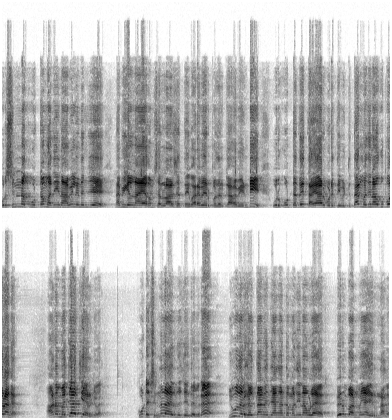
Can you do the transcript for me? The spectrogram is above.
ஒரு சின்ன கூட்டம் மதீனாவில் இணைஞ்சு நபிகள் நாயகம் செல்லாசத்தை வரவேற்பதற்காக வேண்டி ஒரு கூட்டத்தை தயார்படுத்தி விட்டு தான் மதீனாவுக்கு போகிறாங்க ஆனால் மெஜாரிட்டியாக இருக்கலை. கூட்டம் சின்னதாக இருந்துச்சே தவிர யூதர்கள் தான் செஞ்சாங்க அந்த மதீனாவில். பெரும்பான்மையாக இருந்தாங்க.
